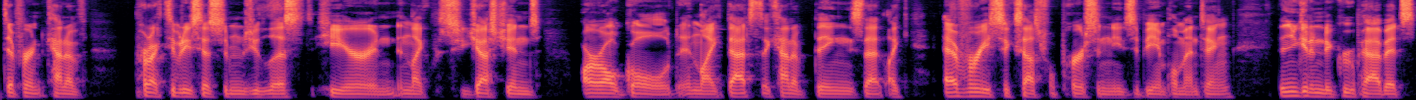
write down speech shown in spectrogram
different kind of productivity systems you list here, and, and like suggestions are all gold, and like that's the kind of things that like every successful person needs to be implementing. Then you get into group habits,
